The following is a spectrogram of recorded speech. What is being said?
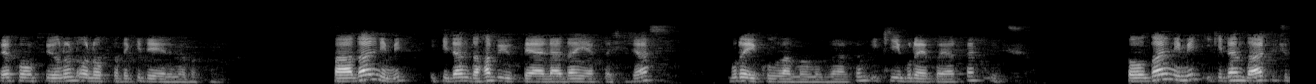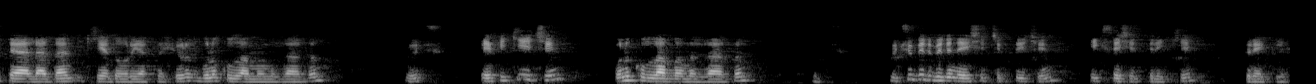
Ve fonksiyonun o noktadaki değerine bakalım. Sağdan limit 2'den daha büyük değerlerden yaklaşacağız. Burayı kullanmamız lazım. 2'yi buraya koyarsak 3. Soldan limit 2'den daha küçük değerlerden 2'ye doğru yaklaşıyoruz. Bunu kullanmamız lazım. 3. F2 için bunu kullanmamız lazım. 3. 3'ü birbirine eşit çıktığı için x eşittir 2 sürekli.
